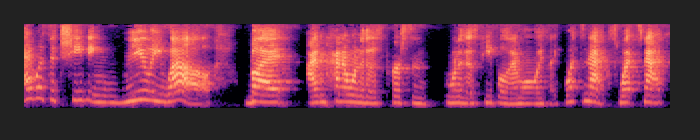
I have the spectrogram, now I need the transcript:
I was achieving really well, but I'm kind of one of those person, one of those people, and I'm always like, what's next? What's next?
